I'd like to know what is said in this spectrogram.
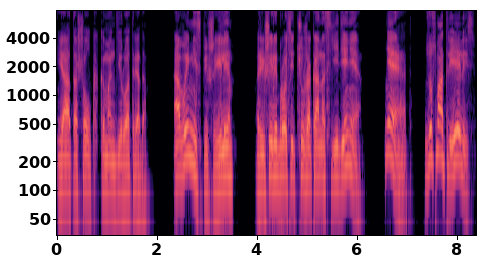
Я отошел к командиру отряда. «А вы не спешили? Решили бросить чужака на съедение?» «Нет, засмотрелись.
